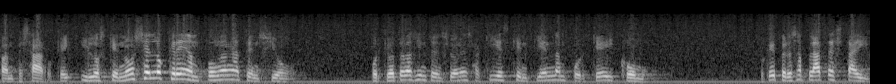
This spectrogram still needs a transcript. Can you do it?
Para empezar, ¿ok? Y los que no se lo crean, pongan atención, porque otra de las intenciones aquí es que entiendan por qué y cómo. ¿Ok? Pero esa plata está ahí.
